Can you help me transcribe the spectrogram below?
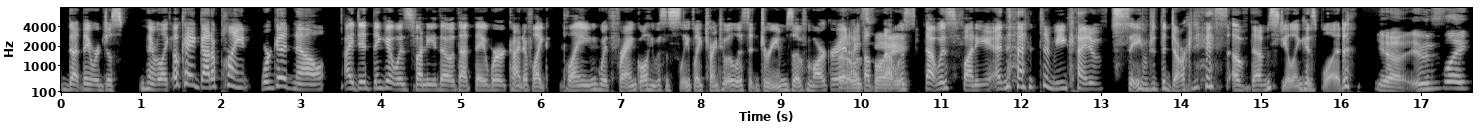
that they were just they were like, okay, got a pint, we're good now. I did think it was funny though that they were kind of like playing with Frank while he was asleep, like trying to elicit dreams of Margaret. I thought that was that was funny, and that to me kind of saved the darkness of them stealing his blood. Yeah, it was like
